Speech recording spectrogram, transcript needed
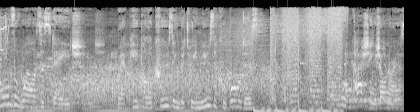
All the world's a stage where people are cruising between musical borders and clashing genres.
